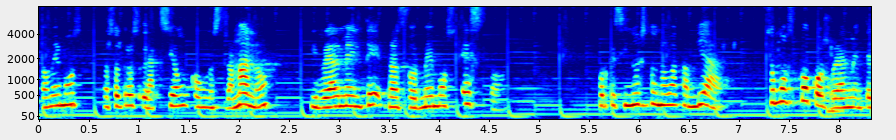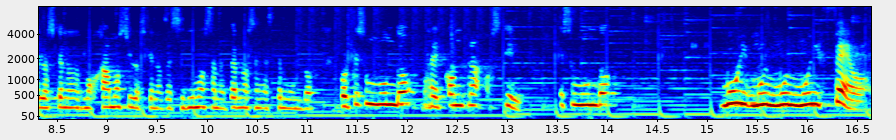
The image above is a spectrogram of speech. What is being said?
tomemos nosotros la acción con nuestra mano y realmente transformemos esto. Porque si no, esto no va a cambiar. Somos pocos realmente los que nos mojamos y los que nos decidimos a meternos en este mundo, porque es un mundo recontra hostil. Es un mundo muy, muy, muy, muy feo.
